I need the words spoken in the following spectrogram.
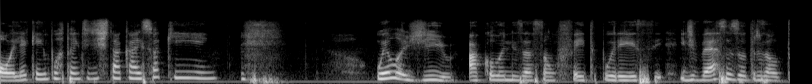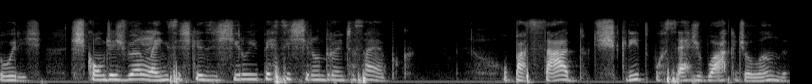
Olha que é importante destacar isso aqui, hein? o elogio à colonização feito por esse e diversos outros autores esconde as violências que existiram e persistiram durante essa época. O passado, descrito por Sérgio Buarque de Holanda,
